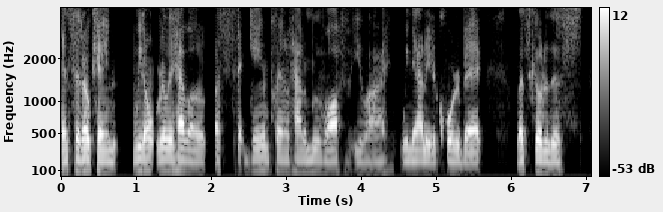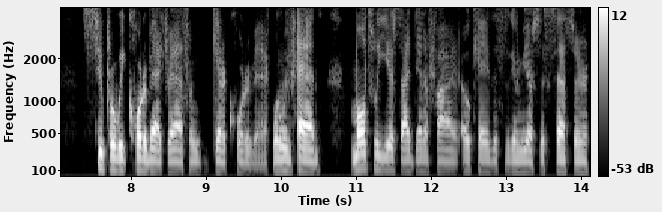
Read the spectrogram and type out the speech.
and said, okay, we don't really have a, a set game plan of how to move off of Eli. We now need a quarterback. Let's go to this super weak quarterback draft and get a quarterback when we've had multiple years to identify okay this is going to be our successor.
